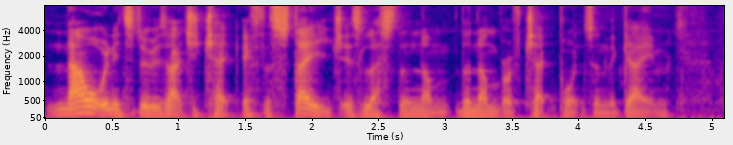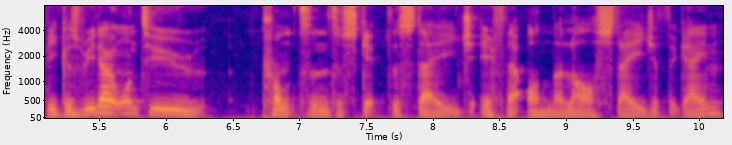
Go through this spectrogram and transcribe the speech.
now what we need to do is actually check if the stage is less than num the number of checkpoints in the game, because we don't want to prompt them to skip the stage if they're on the last stage of the game.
